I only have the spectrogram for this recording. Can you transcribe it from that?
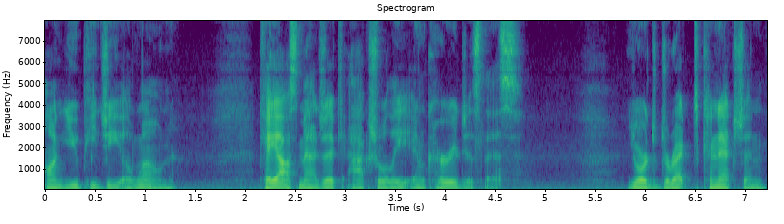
on UPG alone, chaos magic actually encourages this. Your direct connection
